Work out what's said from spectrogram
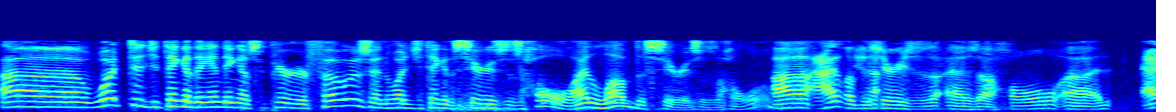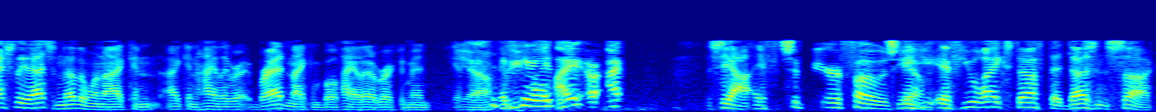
Uh, what did you think of the ending of Superior Foes, and what did you think of the series as a whole? I love the series as a whole. Uh, I love the series as, as a whole. Uh, actually, that's another one I can I can highly re- Brad and I can both highly recommend. yeah, If you Superior like, I, I, so yeah, if Superior Foes. Yeah, if, you, if you like stuff that doesn't suck,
